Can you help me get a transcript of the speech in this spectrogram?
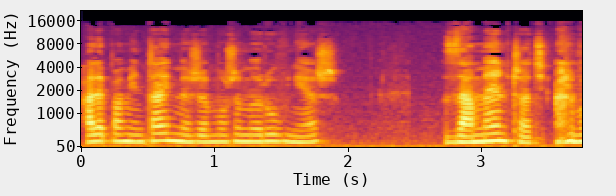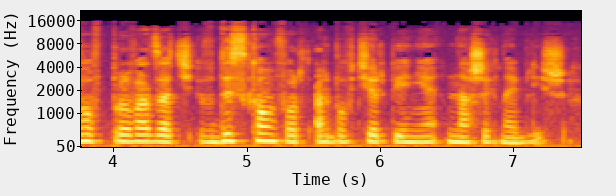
Ale pamiętajmy, że możemy również zamęczać albo wprowadzać w dyskomfort, albo w cierpienie naszych najbliższych.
